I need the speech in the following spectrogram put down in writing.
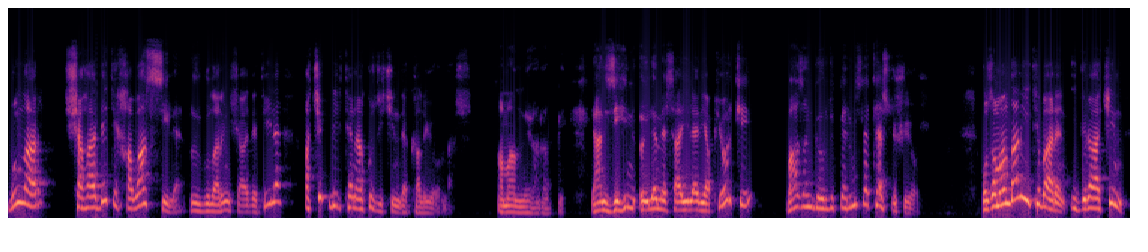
bunlar şehadeti havas ile, duyguların şehadetiyle açık bir tenakuz içinde kalıyorlar. Aman ya Rabbi. Yani zihin öyle mesailer yapıyor ki bazen gördüklerimizle ters düşüyor. O zamandan itibaren idrakin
